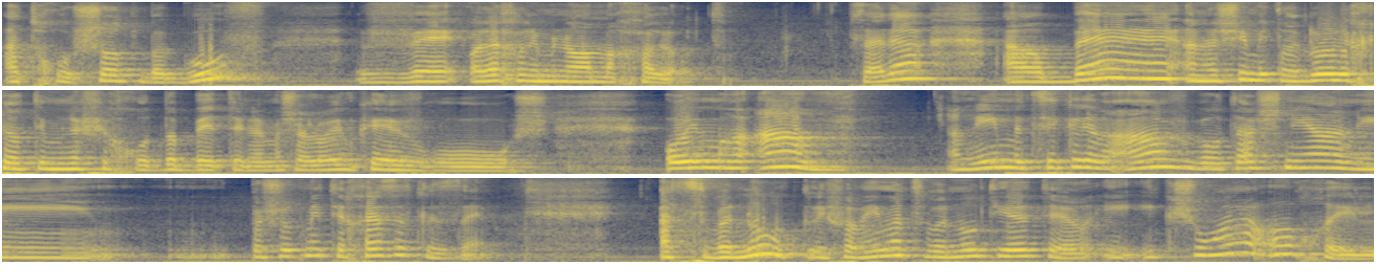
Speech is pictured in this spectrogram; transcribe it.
התחושות בגוף והולך למנוע מחלות. בסדר? הרבה אנשים התרגלו לחיות עם נפיחות בבטן, למשל, או עם כאב ראש, או עם רעב. אני מציק לי רעב, באותה שנייה אני פשוט מתייחסת לזה. עצבנות, לפעמים עצבנות יתר, היא, היא קשורה לאוכל.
